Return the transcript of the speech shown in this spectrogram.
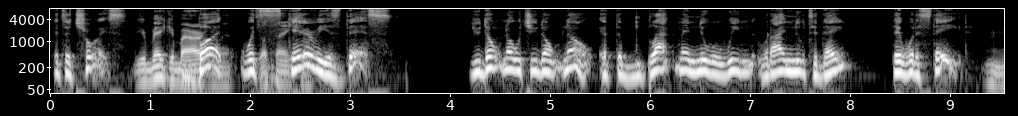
It's a choice. You're making my But argument. what's so thank you. scary is this: you don't know what you don't know. If the black men knew what we, what I knew today, they would have stayed. Mm-hmm.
